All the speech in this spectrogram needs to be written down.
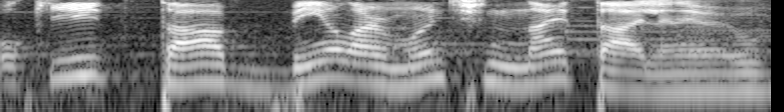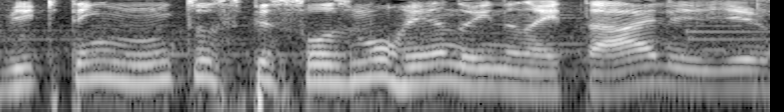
O que tá bem alarmante na Itália, né? Eu vi que tem muitas pessoas morrendo ainda na Itália e.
